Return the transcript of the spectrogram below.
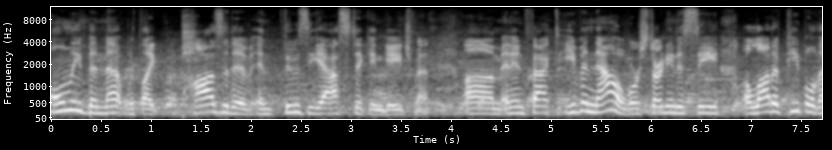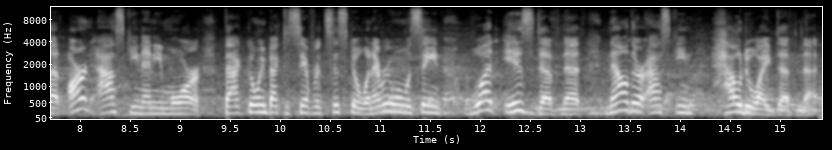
only been met with like positive, enthusiastic engagement. Um, and in fact, even now, we're starting to see a lot of people that aren't asking anymore, back going back to San Francisco when everyone was saying, what is DevNet? Now they're asking, how do I DevNet?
